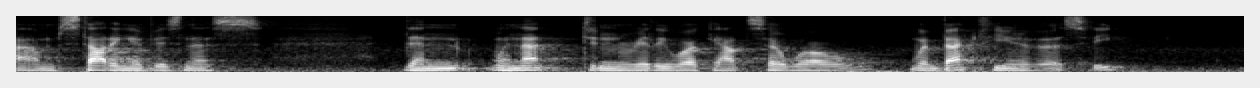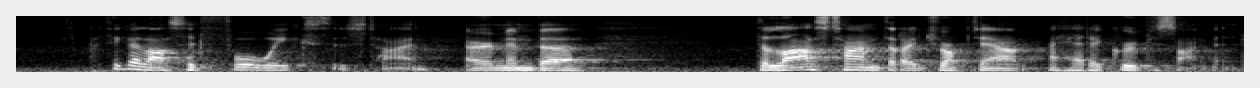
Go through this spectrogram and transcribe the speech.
um, starting a business. Then, when that didn't really work out so well, went back to university. I think I lasted four weeks this time. I remember the last time that I dropped out, I had a group assignment.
